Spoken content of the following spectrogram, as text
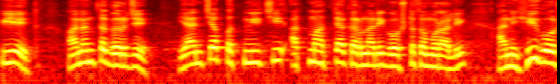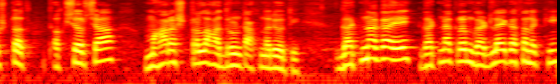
पी आहेत अनंत गर्जे यांच्या पत्नीची आत्महत्या करणारी गोष्ट समोर आली आणि ही गोष्ट अक्षरशः महाराष्ट्राला हादरून टाकणारी होती. घटना काय आहे? घटनाक्रम घडला आहे कसा नक्की?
